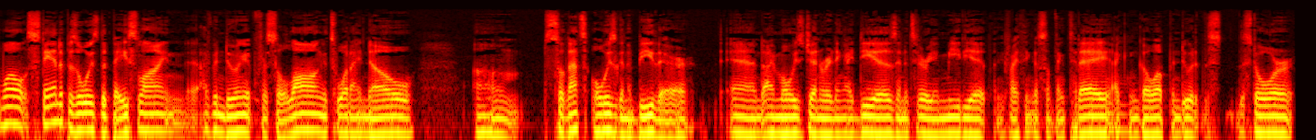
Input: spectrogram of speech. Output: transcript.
Well, stand up is always the baseline. I've been doing it for so long. It's what I know. Um, so that's always going to be there. And I'm always generating ideas, and it's very immediate. Like if I think of something today, I can go up and do it at the, the store.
